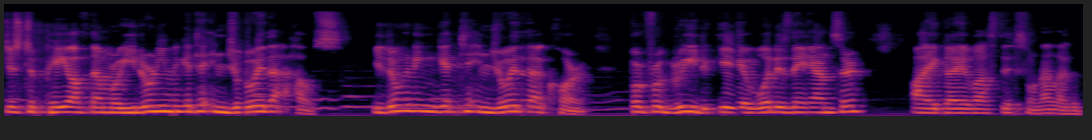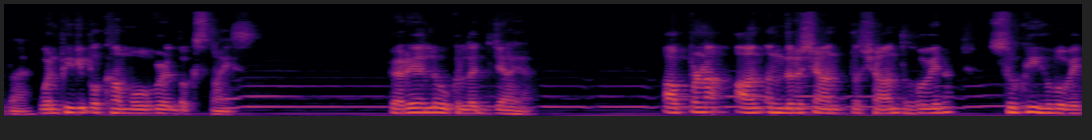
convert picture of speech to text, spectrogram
just to pay off that mortgage. You don't even get to enjoy that house. You don't even get to enjoy that car. But for greed, okay, what is the answer? When people come over, it looks nice. ਪਰ ਇਹ ਲੋਕ ਲੱਜਾ ਆ ਆਪਣਾ ਅੰਦਰ ਸ਼ਾਂਤ ਸ਼ਾਂਤ ਹੋਵੇ ਨਾ ਸੁਖੀ ਹੋਵੇ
